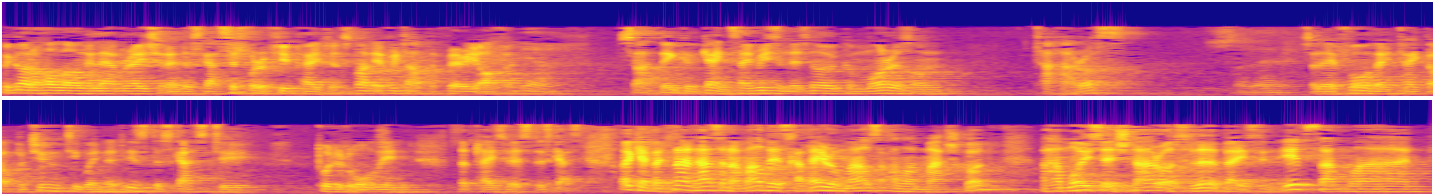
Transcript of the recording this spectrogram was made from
we got a whole long elaboration and discuss it for a few pages. Not every time, but very often. Yeah. So I think, again, same reason, there's no Gemaras on Taharos. So So therefore, they take the opportunity when it is discussed to put it all in the place where it's discussed. Okay, but nan hasan amal des chaveru mals ala mashkon v'hamoise shtaros le basin. If someone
